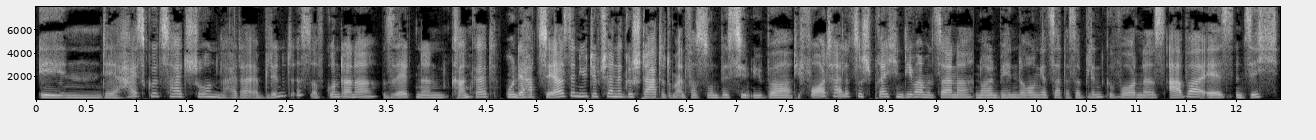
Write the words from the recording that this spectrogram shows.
in der Highschool-Zeit schon leider erblindet ist aufgrund einer seltenen Krankheit. Und er hat zuerst den YouTube-Channel gestartet, um einfach so ein bisschen über die Vorurteile zu sprechen, die man mit seiner neuen Behinderung jetzt hat, dass er blind geworden ist. Aber er ist in sich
